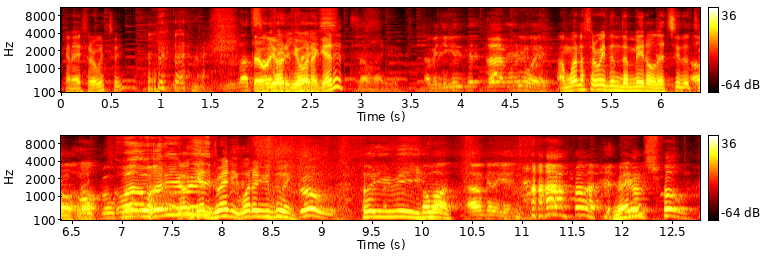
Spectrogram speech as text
Can I throw it to you? Throw it You, you wanna get it? No, thank you. I mean, you can get ah, that anyway. I'm gonna throw it in the middle. Let's see the oh, team Oh, play. no. What, what do you Go, mean? get ready. What are you doing? Bro, what do you mean? Come on. I'm gonna get it. Ah, ready? Control.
